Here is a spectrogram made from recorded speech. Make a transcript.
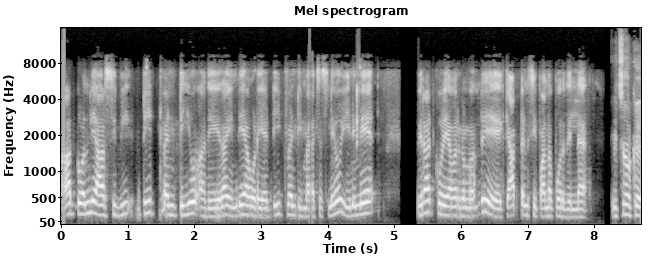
not only RCB T டுவெண்ட்டியும் அதே தான் இந்தியாவுடைய டி டுவெண்ட்டி மேட்சஸ்லயும் இனிமே விராட் கோலி அவர்கள் வந்து கேப்டன்சி பண்ண போறது இல்ல இட்ஸ் ஓகே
